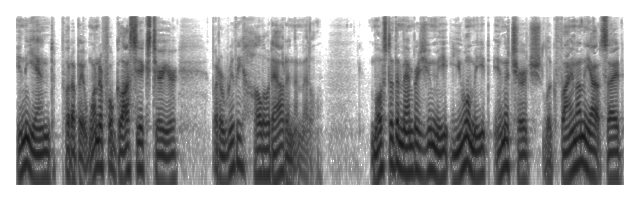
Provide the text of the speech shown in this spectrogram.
in the end, put up a wonderful glossy exterior, but are really hollowed out in the middle. Most of the members you meet, you will meet in the church, look fine on the outside,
